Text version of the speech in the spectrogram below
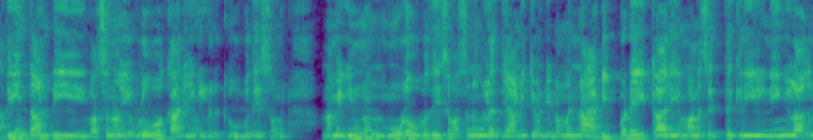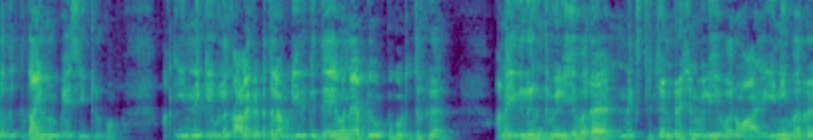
அதையும் தாண்டி வசனம் எவ்வளவோ காரியங்கள் இருக்குது உபதேசங்கள். நம்ம இன்னும் மூல உபதேச வசனங்களை தியானிக்க வேண்டிய நம்ம இன்னும் அடிப்படை காரியமான செத்த கிரியைகள் நீங்களாகிறதுக்கு தான் இன்னும் பேசிகிட்டு இருக்கோம். இன்றைக்கி உள்ள காலகட்டத்தில் அப்படி இருக்குது தேவனே அப்படி ஒப்பு கொடுத்துருக்காரு ஆனால் இதிலிருந்து வெளியே வர நெக்ஸ்ட் ஜென்ரேஷன் வெளியே வரும். இனி வர்ற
